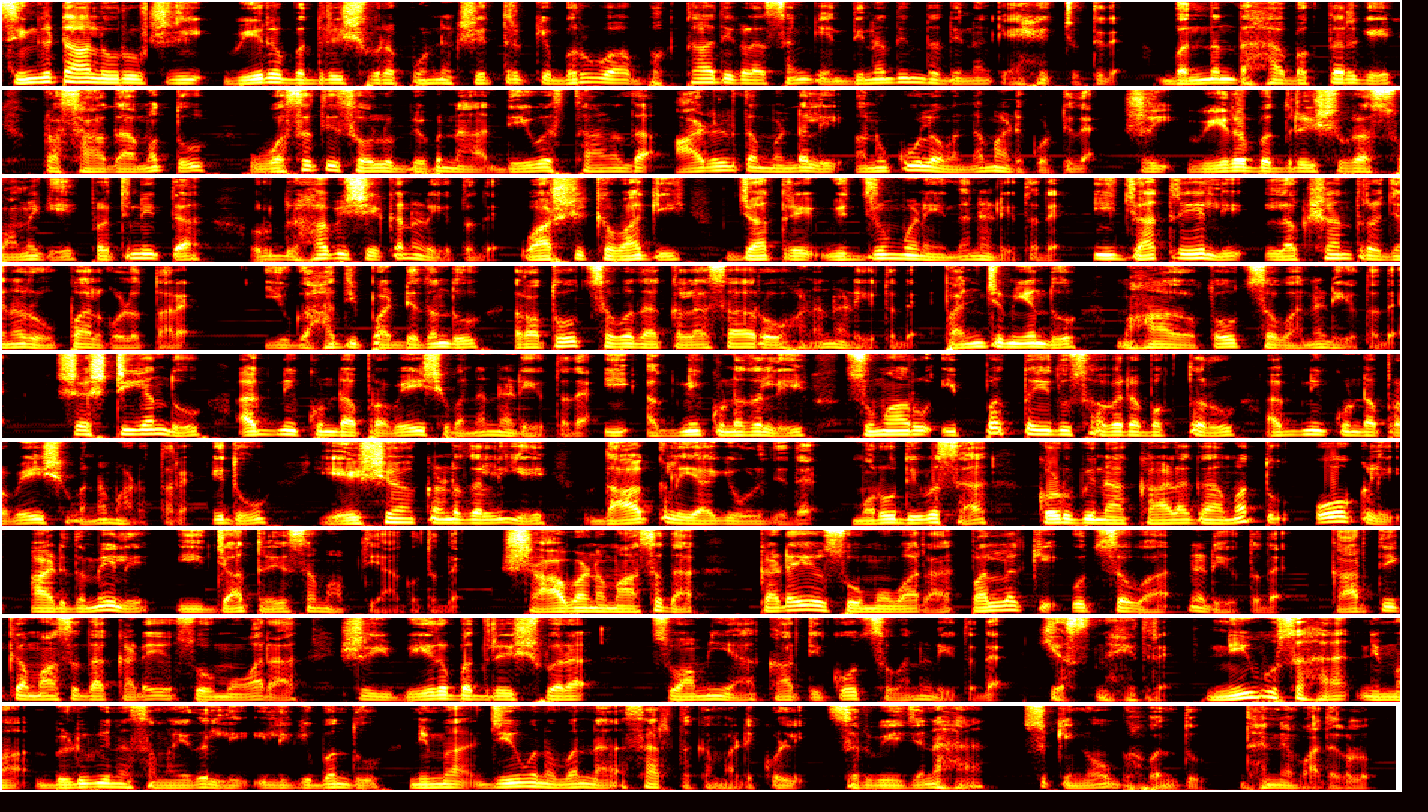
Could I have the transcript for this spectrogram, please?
ಸಿಂಗಟಾಲೂರು ಶ್ರೀ ವೀರಭದ್ರೇಶ್ವರ ಪುಣ್ಯಕ್ಷೇತ್ರಕ್ಕೆ ಬರುವ ಭಕ್ತಾದಿಗಳ ಸಂಖ್ಯೆ ದಿನದಿಂದ ದಿನಕ್ಕೆ ಹೆಚ್ಚುತ್ತಿದೆ. ಬಂದಂತಹ ಭಕ್ತರಿಗೆ ಪ್ರಸಾದ ಮತ್ತು ವಸತಿ ಸೌಲಭ್ಯವನ್ನ ದೇವಸ್ಥಾನದ ಆಡಳಿತ ಮಂಡಳಿ ಅನುಕೂಲವನ್ನ ಮಾಡಿಕೊಟ್ಟಿದೆ. ಶ್ರೀ ವೀರಭದ್ರೇಶ್ವರ ಸ್ವಾಮಿಗೆ ಪ್ರತಿನಿತ್ಯ ರುದ್ರಾಭಿಷೇಕ ನಡೆಯುತ್ತದೆ. ವಾರ್ಷಿಕವಾಗಿ ಜಾತ್ರೆ ವಿಜೃಂಭಣೆಯಿಂದ ನಡೆಯುತ್ತದೆ. ಈ ಜಾತ್ರೆಯಲ್ಲಿ ಲಕ್ಷಾಂತರ ಜನರು ಪಾಲ್ಗೊಳ್ಳುತ್ತಾರೆ. ಯುಗಾದಿ ಪಾಡ್ಯದಂದು ರಥೋತ್ಸವದ ಕಲಸಾರೋಹಣ ನಡೆಯುತ್ತದೆ. ಪಂಚಮಿಯಂದು ಮಹಾರಥೋತ್ಸವ ನಡೆಯುತ್ತದೆ. ಷಷ್ಠಿಯಂದು ಅಗ್ನಿಕುಂಡ ಪ್ರವೇಶವನ್ನು ನಡೆಯುತ್ತದೆ. ಈ ಅಗ್ನಿಕುಂಡದಲ್ಲಿ ಸುಮಾರು ಇಪ್ಪತ್ತೈದು ಸಾವಿರ ಭಕ್ತರು ಅಗ್ನಿಕುಂಡ ಪ್ರವೇಶವನ್ನು ಮಾಡುತ್ತಾರೆ. ಇದು ಏಷ್ಯಾ ಖಂಡದಲ್ಲಿಯೇ ದಾಖಲೆಯಾಗಿ ಉಳಿದಿದೆ. ಮರು ದಿವಸ ಕಡುಬಿನ ಕಾಳಗ ಮತ್ತು ಓಕಳಿ ಆಡಿದ ಮೇಲೆ ಈ ಜಾತ್ರೆ ಸಮಾಪ್ತಿಯಾಗುತ್ತದೆ. ಶ್ರಾವಣ ಮಾಸದ ಕಡೆಯ ಸೋಮವಾರ ಪಲ್ಲಕ್ಕಿ ಉತ್ಸವ ನಡೆಯುತ್ತದೆ. ಕಾರ್ತೀಕ ಮಾಸದ ಕಡೆಯ ಸೋಮವಾರ ಶ್ರೀ ವೀರಭದ್ರೇಶ್ವರ ಸ್ವಾಮಿಯ ಕಾರ್ತಿಕೋತ್ಸವ ನಡೆಯುತ್ತದೆ. ಎಸ್ ಸ್ನೇಹಿತರೆ, ನೀವು ಸಹ ನಿಮ್ಮ ಬಿಡುವಿನ ಸಮಯದಲ್ಲಿ ಇಲ್ಲಿಗೆ ಬಂದು ನಿಮ್ಮ ಜೀವನವನ್ನ ಸಾರ್ಥಕ ಮಾಡಿಕೊಳ್ಳಿ. ಸರ್ವೇ ಜನ ಸುಖಿನೋ ಭವಂತು. ಧನ್ಯವಾದಗಳು.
